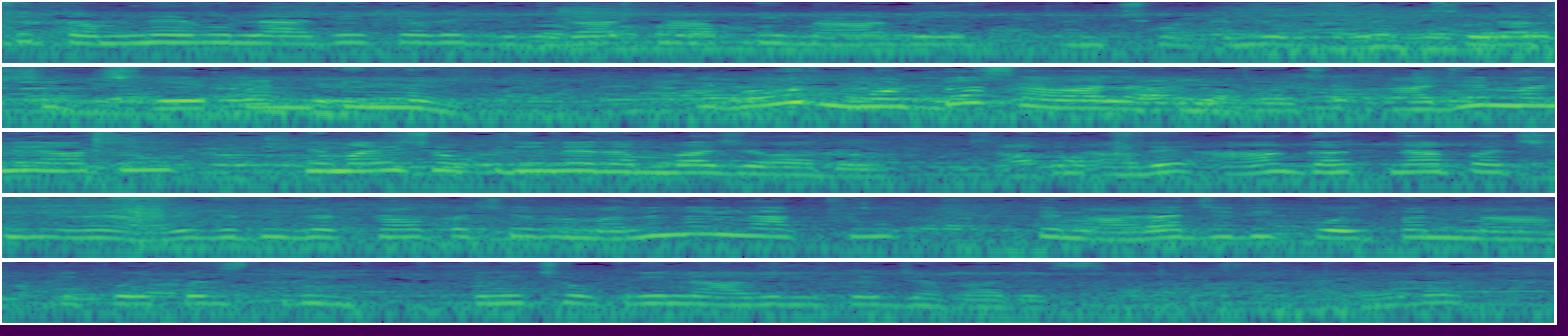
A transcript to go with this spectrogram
તો તમને એવું લાગે કે હવે ગુજરાતમાં આપણી મા બેન છોકરીઓ સુરક્ષિત છે પણ કે નહીં? એ બહુ જ મોટો સવાલ આવી છે. આજે મને હતું કે મારી છોકરીને રમવા જવા દઉં પણ હવે આ ઘટના પછી અને આવી બધી ઘટનાઓ પછી હવે મને નહીં લાગતું કે મારા જેવી કોઈ પણ મા કે કોઈ પણ સ્ત્રી એની છોકરીને આવી રીતે જવા દેશે. બરાબર?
